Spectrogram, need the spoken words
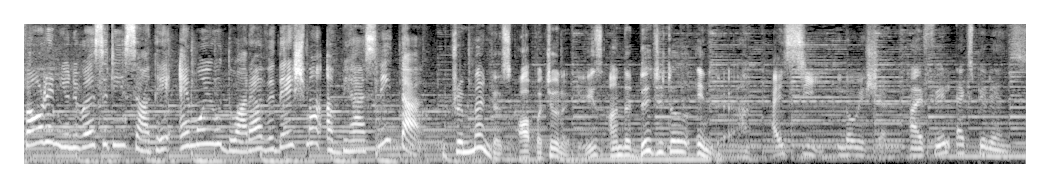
foreign university સાથે એમઓયુ દ્વારા વિદેશમાં અભ્યાસની તક ટ્રીમેન્ડસ ઓપોર્ચ્યુનિટીઝ અંદર digital India I see innovation I feel experience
